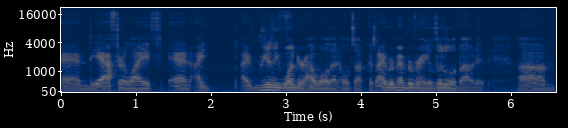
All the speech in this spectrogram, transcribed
and the afterlife, and I I really wonder how well that holds up because I remember very little about it. Um,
